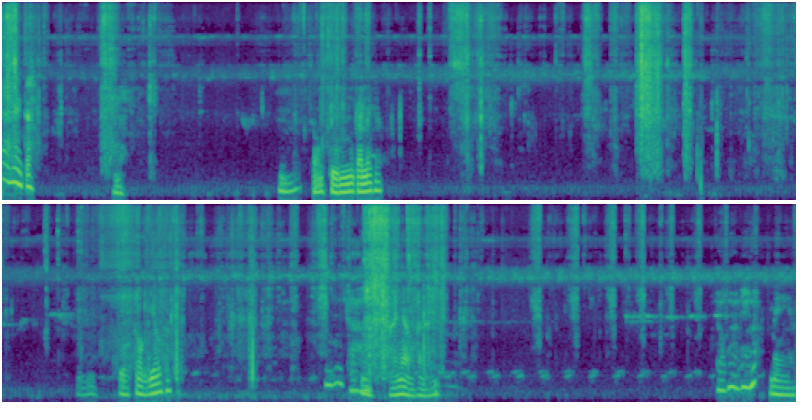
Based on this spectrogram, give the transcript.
แห้งยจ้าๆอืมสองจุ่มเหมือนกันเลยครับ ดอกเดียวครับค่ะหาอย่างขนาดนี้ดอกงามแห้งเนาะแมน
